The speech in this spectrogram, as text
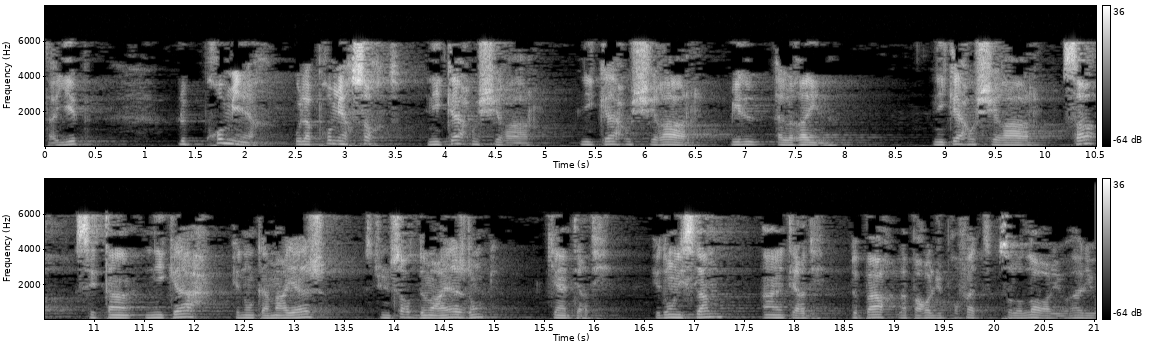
Taïb, le premier ou la première sorte, nikah ou shirar, nikah ou shirar bil al-ghain, nikah ou shirar, ça c'est un nikah et donc un mariage, c'est une sorte de mariage donc qui est interdit et dont l'islam a interdit de par la parole du prophète sallallahu alayhi.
